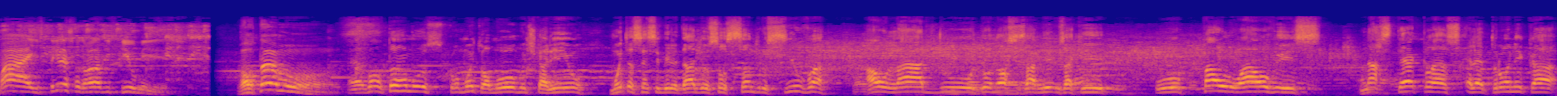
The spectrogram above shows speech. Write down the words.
mais trilha sonora de filmes. Voltamos! É, voltamos com muito amor, muito carinho, muita sensibilidade. Eu sou Sandro Silva, ao lado dos nossos amigos aqui, o Paulo Alves, nas teclas eletrônica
